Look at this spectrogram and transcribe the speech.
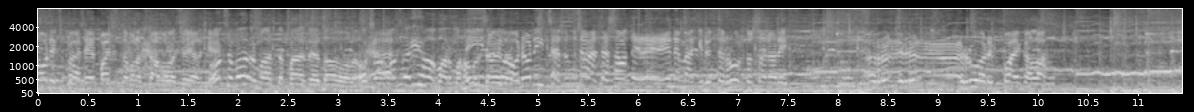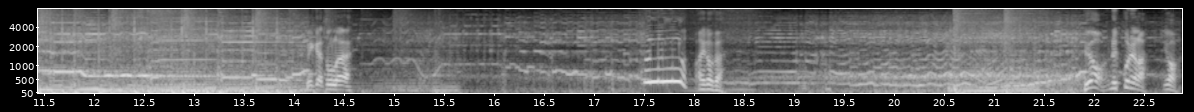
onneksi pääsee mainittavalle tauolle sen jälkeen. Onko se varma, että pääsee tauolle? Onko se ihan varma? Niin, no joo, no niin itse asiassa sä, tässä on enemmänkin nyt ru, no, niin, ruorin paikalla. Mikä tulee? Aika hyvä. Joo, nyt kuunnella. Joo,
